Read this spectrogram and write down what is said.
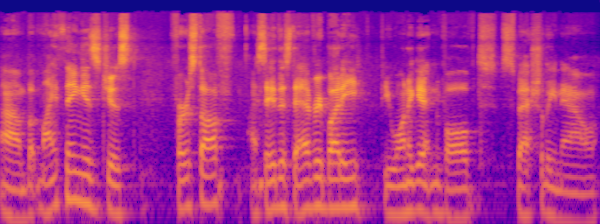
Um, but my thing is just First off, I say this to everybody if you want to get involved, especially now,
